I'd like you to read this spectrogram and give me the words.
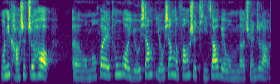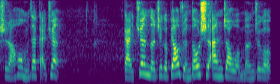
模拟考试之后，呃，我们会通过邮箱邮箱的方式提交给我们的全职老师，然后我们再改卷。改卷的这个标准都是按照我们这个。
